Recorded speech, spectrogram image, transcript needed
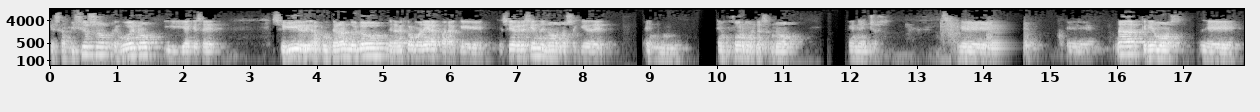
es ambicioso, es bueno y hay que seguir apuntalándolo de la mejor manera para que, siga creciendo y no, no se quede en, en fórmulas, sino en hechos. Así que, eh, nada, queríamos eh,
